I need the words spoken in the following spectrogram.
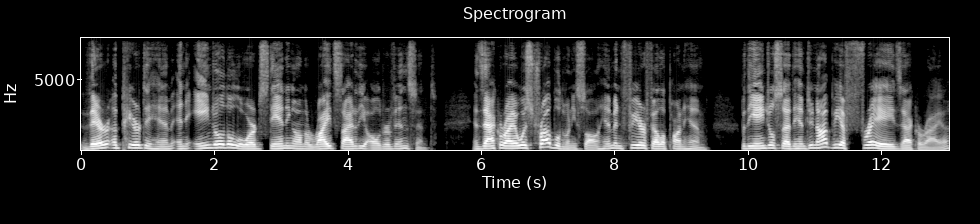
there appeared to him an angel of the Lord standing on the right side of the altar of incense. And Zechariah was troubled when he saw him, and fear fell upon him. But the angel said to him, Do not be afraid, Zechariah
